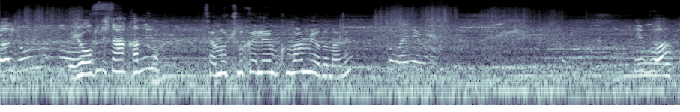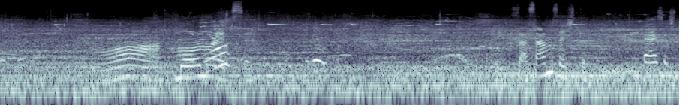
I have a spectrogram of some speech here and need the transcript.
Ya yolmadı. Yoldun işte ha kanı yok. Sen uçlu kalem kullanmıyordun hani. Kullanamam. Ne bu? Aa, mor mor hepsi. Bir de bu. Güzel. Sen mi seçtin? Ben seçtim.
